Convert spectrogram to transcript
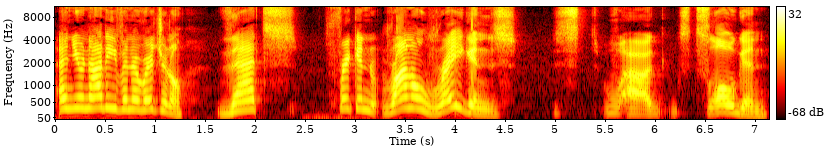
And you're not even original. That's freaking Ronald Reagan's uh, slogan.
